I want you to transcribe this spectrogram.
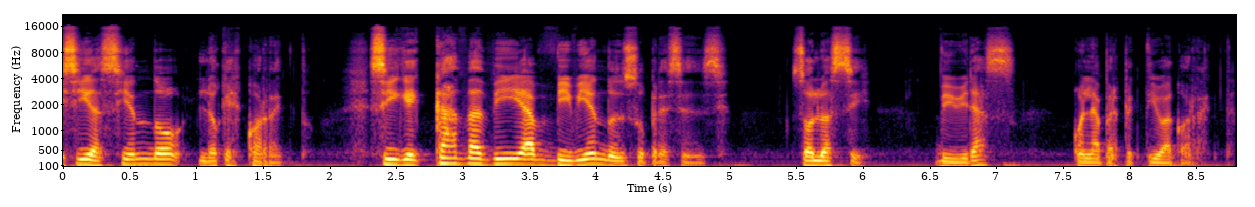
y sigue haciendo lo que es correcto. Sigue cada día viviendo en su presencia. Solo así vivirás con la perspectiva correcta.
